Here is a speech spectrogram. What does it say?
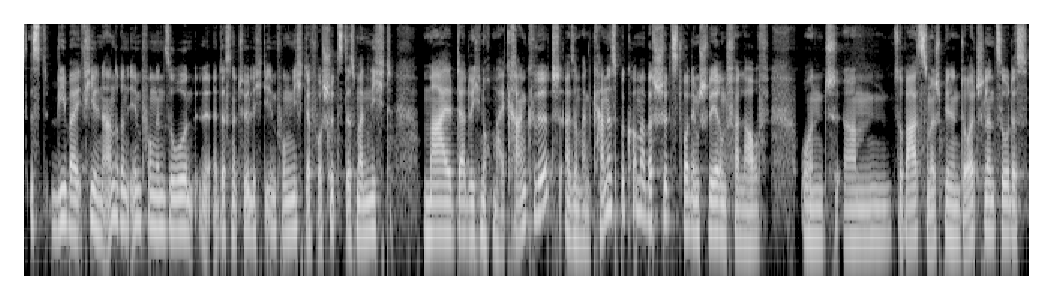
Es ist wie bei vielen anderen Impfungen so, äh, dass natürlich die Impfung nicht davor schützt, dass man nicht mal dadurch noch mal krank wird. Also man kann es bekommen, aber es schützt vor dem schweren Verlauf. Und ähm, so war es zum Beispiel in Deutschland so, dass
